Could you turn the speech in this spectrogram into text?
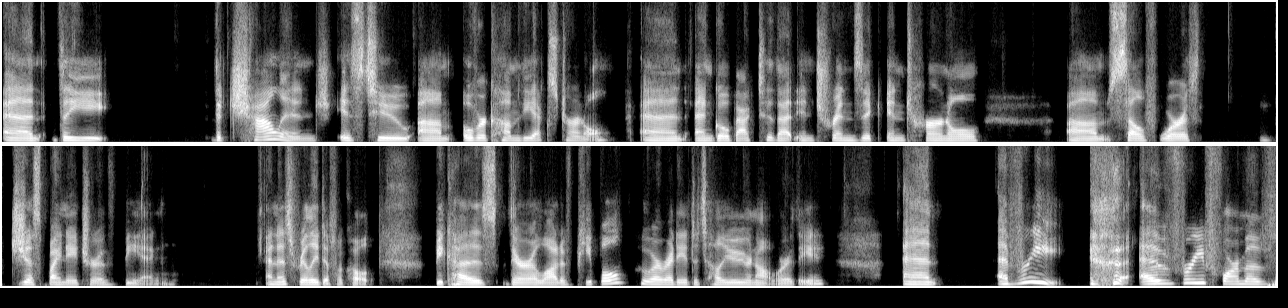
And the the challenge is to um, overcome the external and and go back to that intrinsic internal um, self-worth just by nature of being. And it's really difficult because there are a lot of people who are ready to tell you you're not worthy. And every every form of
